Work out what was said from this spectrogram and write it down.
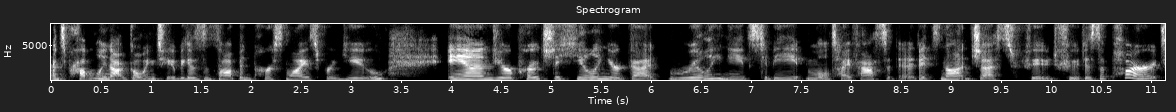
it's probably not going to because it's not been personalized for you. And your approach to healing your gut really needs to be multifaceted. It's not just food. Food is a part,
